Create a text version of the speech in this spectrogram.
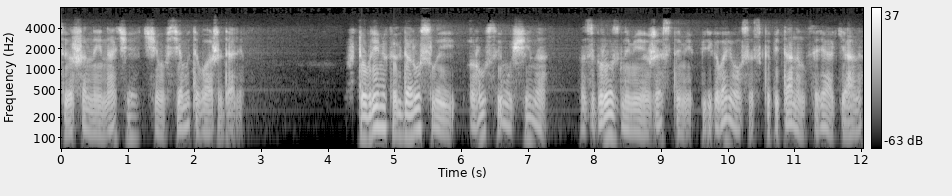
совершенно иначе, чем все мы того ожидали. В то время, когда рослый русый мужчина с грозными жестами переговаривался с капитаном царя океана,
